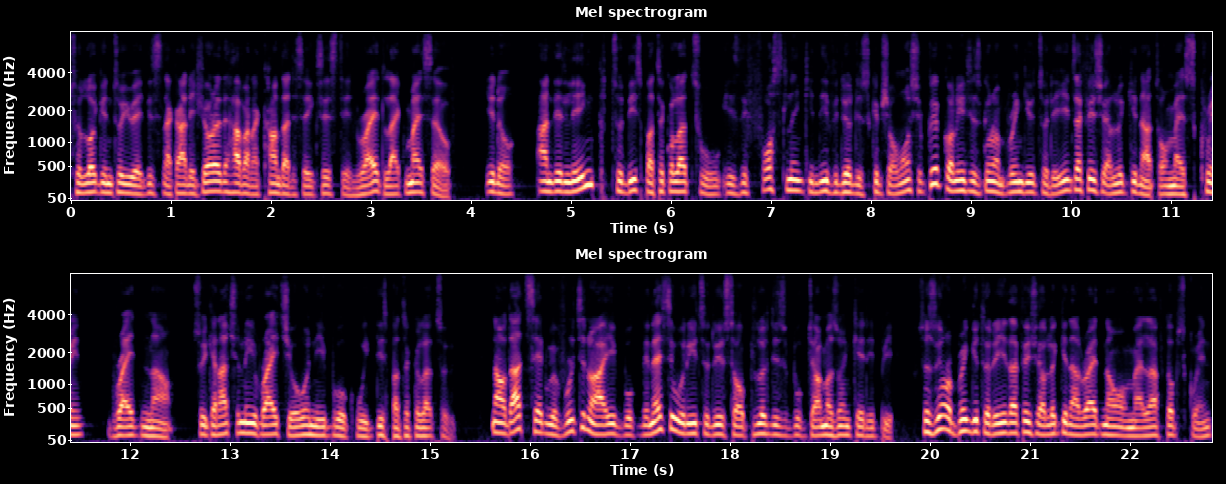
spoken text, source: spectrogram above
to log into your existing account. If you already have an account that is existing, right? Like myself, you know, and the link to this particular tool is the first link in the video description. Once you click on it, it's going to bring you to the interface you're looking at on my screen right now. So you can actually write your own ebook with this particular tool. Now, that said, we've written our ebook. The next thing we need to do is to upload this book to Amazon KDP. So it's going to bring you to the interface you're looking at right now on my laptop screen.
